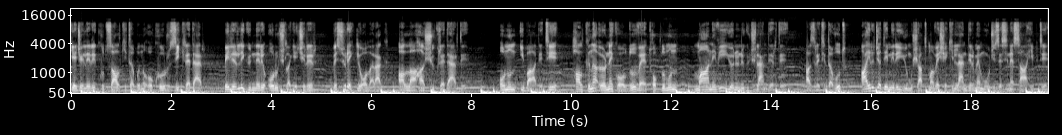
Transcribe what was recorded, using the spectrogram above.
Geceleri kutsal kitabını okur, zikreder, belirli günleri oruçla geçirir ve sürekli olarak Allah'a şükrederdi. Onun ibadeti halkına örnek oldu ve toplumun manevi yönünü güçlendirdi. Hazreti Davud ayrıca demiri yumuşatma ve şekillendirme mucizesine sahipti.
